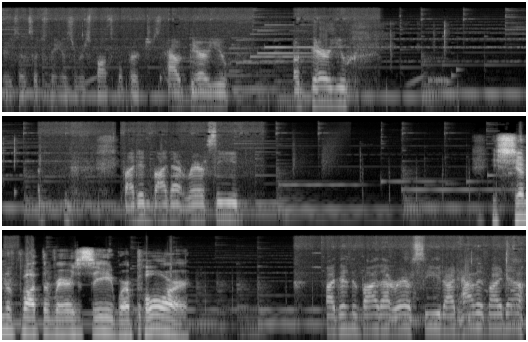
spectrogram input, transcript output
There's no such thing as a responsible purchase. How dare you? How dare you? If I didn't buy that rare seed, You shouldn't have bought the rare seed. We're poor. if I didn't buy that rare seed, I'd have it by now.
